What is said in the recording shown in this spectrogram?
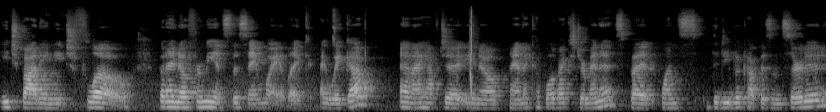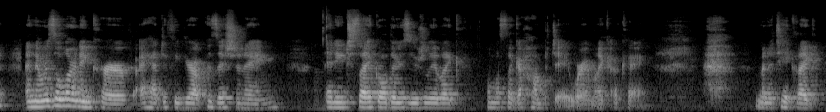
each body and each flow. But I know for me, it's the same way. Like I wake up and I have to, you know, plan a couple of extra minutes. But once the Diva Cup is inserted, and there was a learning curve, I had to figure out positioning. And each cycle, there's usually like almost like a hump day where I'm like, okay, I'm gonna take like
